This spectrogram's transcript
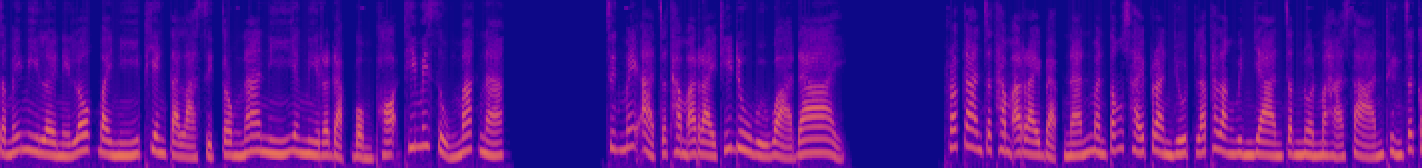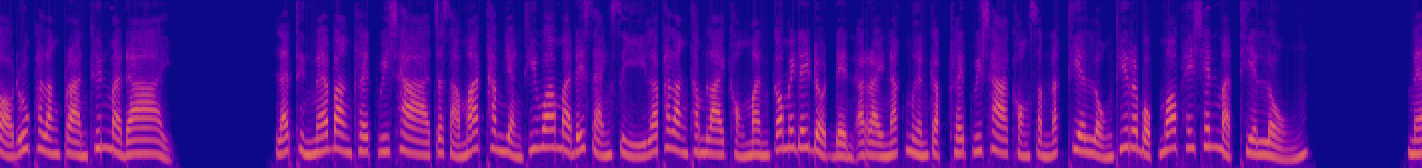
จะไม่มีเลยในโลกใบนี้เพียงแต่ลาสิทธิ์ตรงหน้านี้ยังมีระดับบ่มเพาะที่ไม่สูงมากนัก จึงไม่อาจจะทำอะไรที่ดูหวือหวาได้ เพราะการจะทำอะไรแบบนั้นมันต้องใช้ปราณยุทธ์และพลังวิญญาณจำนวนมหาศาลถึงจะก่อรูปพลังปราณขึ้นมาได้ และถึงแม้บางเคล็ดวิชาจะสามารถทำอย่างที่ว่ามาได้แสงสีและพลังทำลายของมันก็ไม่ได้โดดเด่นอะไรนักเหมือนกับเคล็ดวิชาของสำนักเทียนหลงที่ระบบมอบให้เช่นหมัดเทียนหลง แม้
